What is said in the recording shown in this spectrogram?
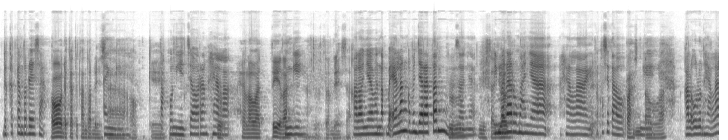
dekat kantor desa. oh dekat kantor desa oke Takuni aja orang hela. Helawati lah Enggih. kantor desa Kalau nya hendak beelang ke Penjaratan Hmm, misalnya. bisa Di mana rumahnya Hela gitu. Ya, Pasti tahu. pas tahu lah Kalau ulun Hela,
